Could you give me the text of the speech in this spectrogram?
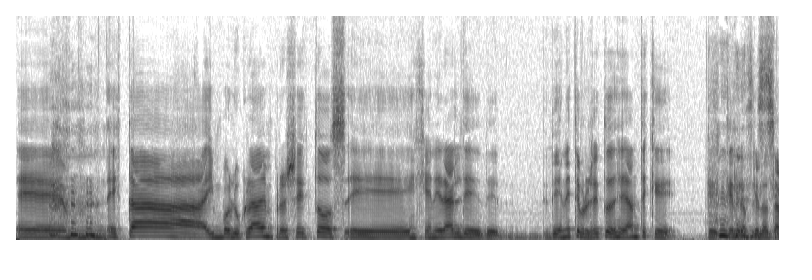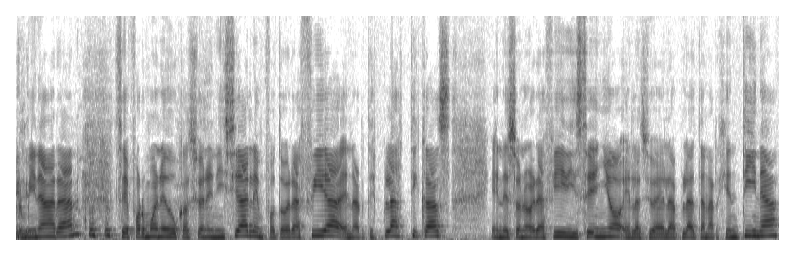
Eh, está involucrada en proyectos eh, en general de, de, en este proyecto desde antes que, que, lo, que lo terminaran. Se formó en educación inicial, en fotografía, en artes plásticas, en escenografía y diseño en la ciudad de La Plata, en Argentina,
